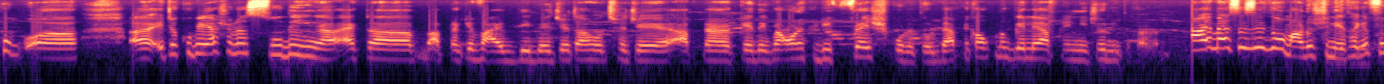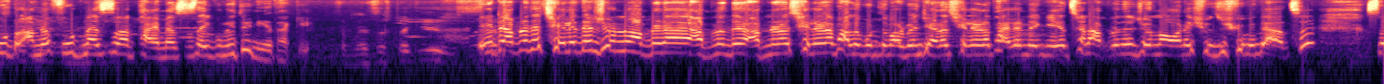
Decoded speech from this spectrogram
খুব এটা খুবই আসলে সুদিং একটা আপনাকে ভাইব দিবে, যেটা হচ্ছে যে, আপনাকে দেখবেন অনেক রিফ্রেশ করে তুলবে। আপনি কখনো গেলে আপনি নিচেও নিতে পারেন থাই মেসেজই তো মানুষ নিয়ে থাকে। ফুড আমরা ফুড মেসেজ আর থাই মেসেজ এগুলোই তো নিয়ে থাকি। এটা আপনাদের ছেলেদের জন্য আপনারা আপনাদের আপনারা ছেলেরা ভালো করতে পারবেন। যারা ছেলেরা থাইল্যান্ডে গিয়েছেন আপনাদের জন্য অনেক সুযোগ সুবিধা আছে। সো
